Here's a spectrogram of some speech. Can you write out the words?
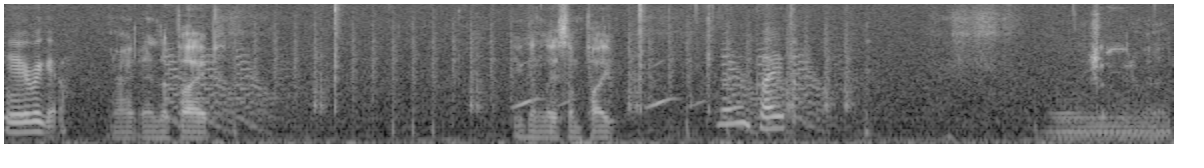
Here we go. Alright, and the pipe. You can lay some pipe. Another pipe. Actually, wait a minute.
